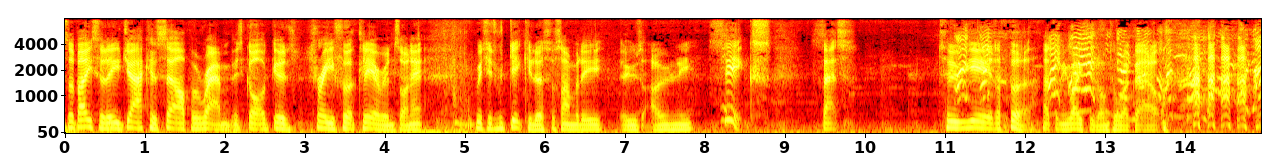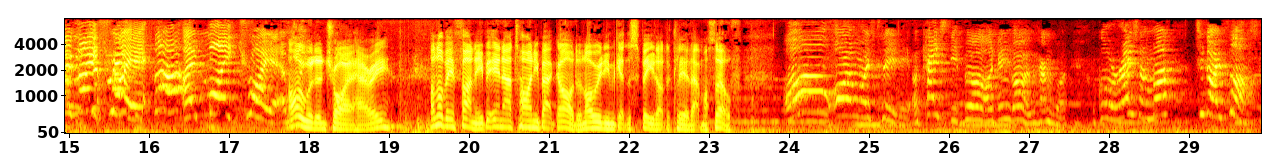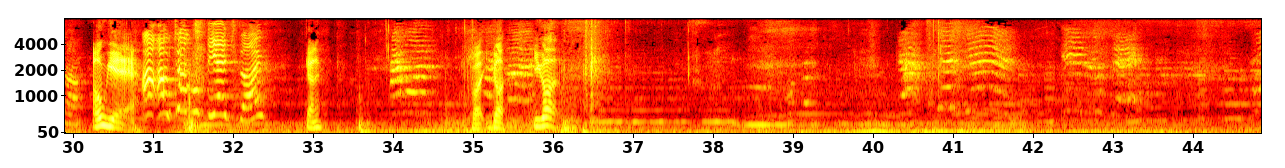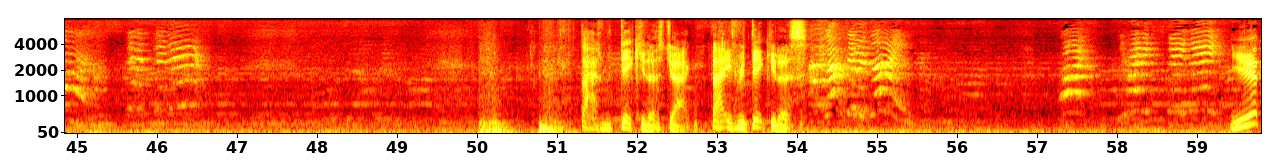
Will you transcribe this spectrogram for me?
So basically, Jack has set up a ramp. It's got a good three foot clearance on it, which is ridiculous for somebody who's only six. That's two years a foot. That took me way too long to work that out. I might try it. I might try it. I wouldn't try it, Harry. I'm not being funny, but in our tiny back garden, I wouldn't even get the speed up to clear that myself. Oh, I almost cleared it. I cased it, but I didn't go over handlebar. I've got a to go faster. Oh yeah. I'll, I'll jump off the edge though. Got on. then. Hang on. Right, you got, you got. Get this in. In the six. Right. This in it. That's ridiculous, Jack. That is ridiculous. That's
